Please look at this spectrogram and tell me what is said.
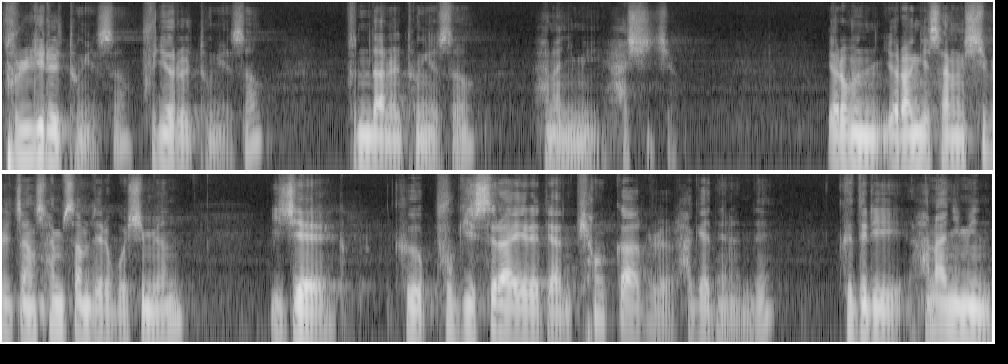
분리를 통해서 분열을 통해서 분단을 통해서 하나님이 하시죠. 여러분 열왕기상 11장 33절을 보시면 이제 그 북이스라엘에 대한 평가를 하게 되는데 그들이 하나님인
